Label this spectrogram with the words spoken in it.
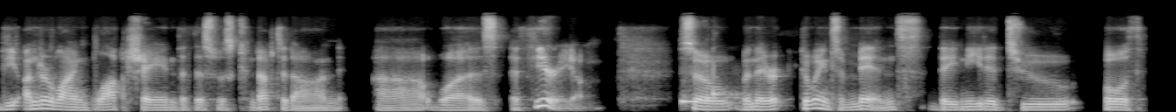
the underlying blockchain that this was conducted on uh, was Ethereum. So when they were going to mint, they needed to both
